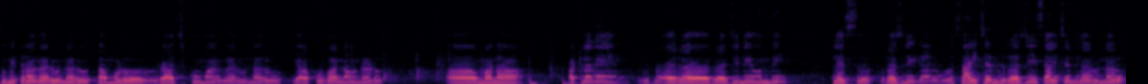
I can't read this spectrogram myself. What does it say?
సుమిత్ర గారు ఉన్నారు. తమ్ముడు రాజ్ కుమార్ గారు ఉన్నారు. యాకూబ్ అన్న ఉన్నాడు. మన అట్లనే ర- ర- రజనీ ఉంది. ప్లస్ రజనీ గారు సాయిచంద్ రజనీ సాయిచంద్ గారు ఉన్నారు.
